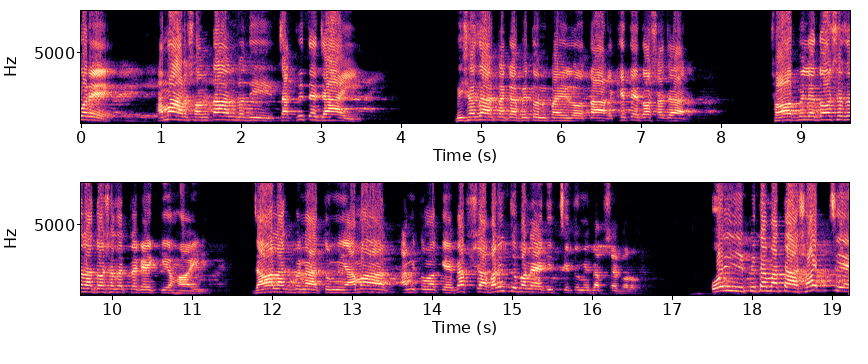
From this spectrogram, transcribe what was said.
করে, আমার সন্তান যদি চাকরিতে যায় বিশ হাজার টাকা বেতন পাইলো তার খেতে দশ হাজার। সব মিলে দশ হাজার আর দশ হাজার টাকায় কি হয়? যাওয়া লাগবে না তুমি, আমার, আমি তোমাকে ব্যবসা বাণিজ্য বানায় দিচ্ছি, তুমি ব্যবসা করো। ওই পিতামাতা সবচেয়ে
